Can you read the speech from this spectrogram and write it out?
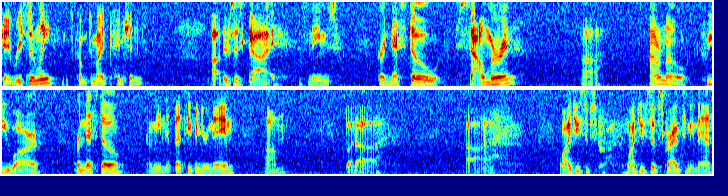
Okay, recently it's come to my attention. Uh, there's this guy. His name's Ernesto Salmarin. Uh, I don't know who you are, Ernesto. I mean, if that's even your name. Um, but uh, uh, why'd you subscribe? Why'd you subscribe to me, man?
